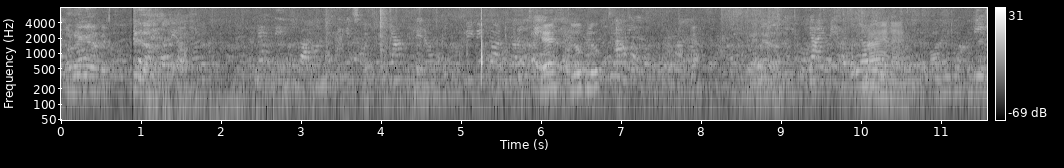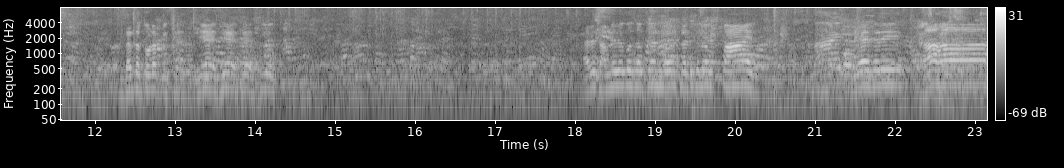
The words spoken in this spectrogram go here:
कौन रहेगा यहाँ पे नहीं जाना यस लुक लुक नहीं नहीं दादा थोड़ा पीछे यस यस यस लुक अरे सामने देखो सब जन लेफ़्ट लड़के लोग स्माइल यस अरे हाँ हाँ।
